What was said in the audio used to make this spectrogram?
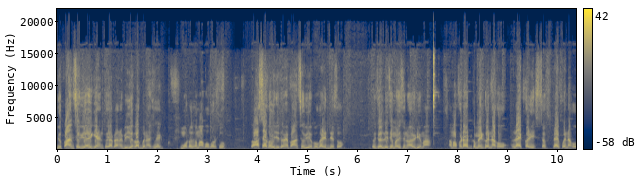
જો પાંચસો વ્યૂ આવી ગયા ને તો આપણે આનો બીજો ભાગ બનાવશું કંઈક મોટો ધમાકો કરશું તો આશા કરું છું તમે પાંચસો વ્યૂ પગાડી જ દેશો તો જલ્દીથી મળીશું નવા વિડીયોમાં. આમાં ફટાફટ કમેન્ટ કરી નાખો લાઈક કરી સબસ્ક્રાઈબ કરી નાખો.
